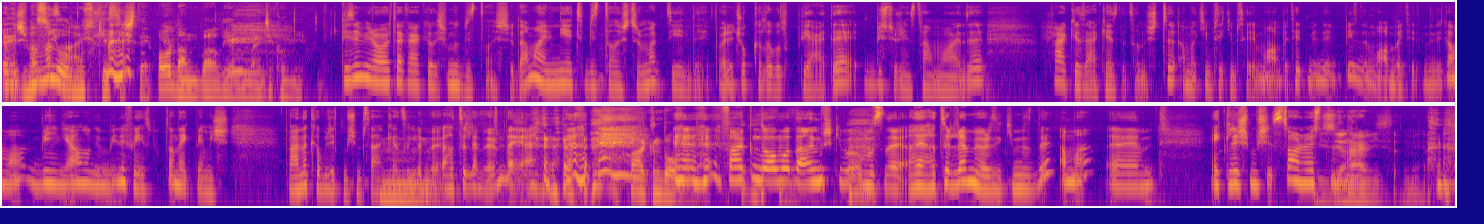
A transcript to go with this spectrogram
Evet, nasıl var. yolunuz kesişti? Oradan bağlayalım bence konuyu. Bizim bir ortak arkadaşımız bizi tanıştırdı ama hani niyeti bizi tanıştırmak değildi. Böyle çok kalabalık bir yerde bir sürü insan vardı. Herkes herkesle tanıştı ama kimse kimseyle muhabbet etmedi. Biz de muhabbet etmedik ama Bilgehan o gün beni Facebook'tan eklemiş. Ben de kabul etmişim sanki hatırlamıyorum. Hatırlamıyorum da yani. Farkında olmadan. Farkında olmadanmış gibi olmasın. Hayır, hatırlamıyoruz ikimiz de ama e, ekleşmişiz. Sonra üstünden... Vizyoner bir insanım yani.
